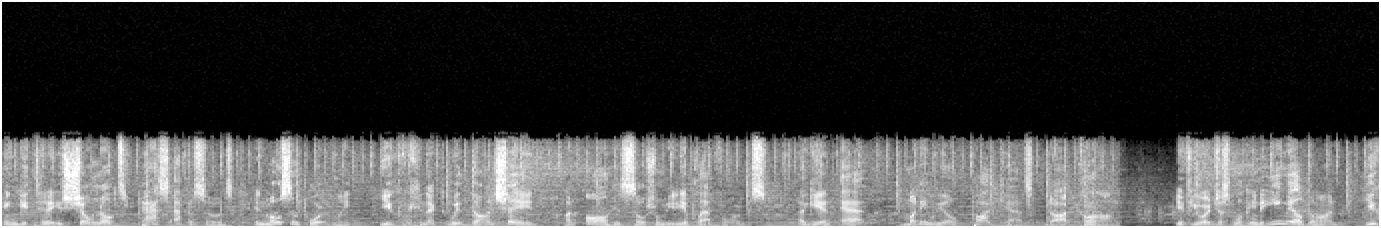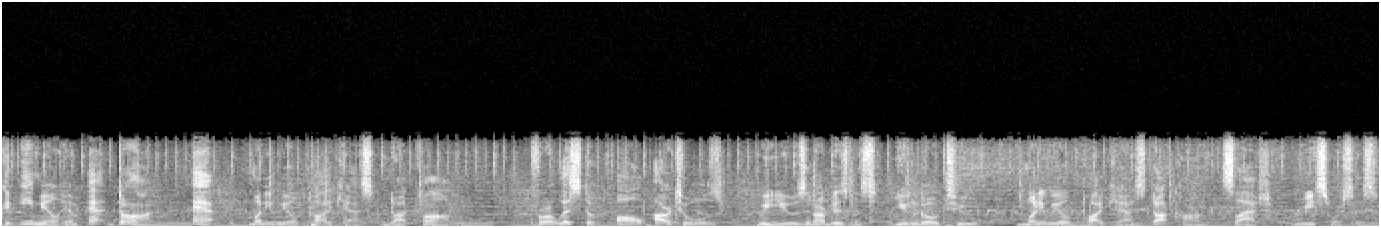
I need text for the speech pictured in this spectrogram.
and get today's show notes, past episodes, and most importantly, you can connect with Don Shade on all his social media platforms. Again, at moneywheelpodcast.com. If you are just looking to email Don, you can email him at don at moneywheelpodcast.com. For a list of all our tools we use in our business, you can go to moneywheelpodcast.com slash resources.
